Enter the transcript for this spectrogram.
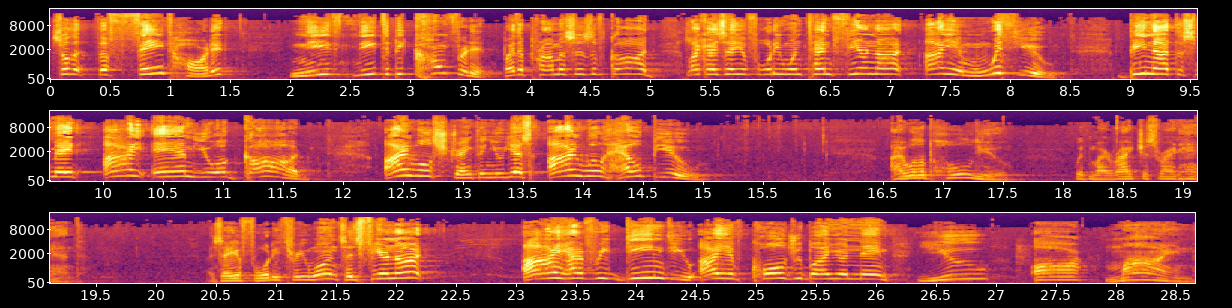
So the, the faint hearted need, need to be comforted by the promises of God. Like Isaiah 41:10, fear not, I am with you. Be not dismayed, I am your God. I will strengthen you. Yes, I will help you. I will uphold you with my righteous right hand. Isaiah 43 1 says, Fear not, I have redeemed you. I have called you by your name. You are mine.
